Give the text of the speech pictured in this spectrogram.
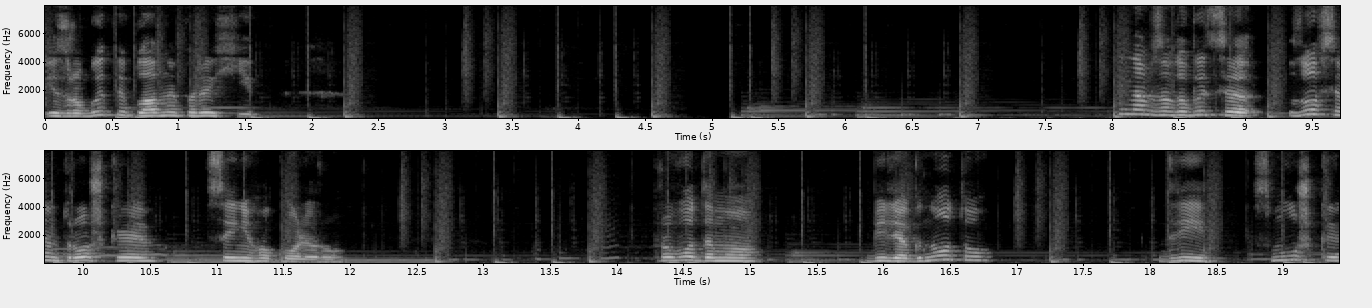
і зробити плавний перехід. І нам знадобиться зовсім трошки синього кольору. Проводимо біля гноту дві смужки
